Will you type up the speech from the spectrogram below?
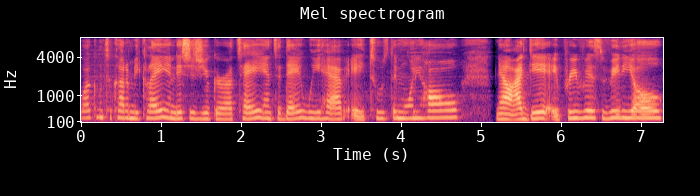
Welcome to Cuttle Me Clay and this is your girl Tay and today we have a Tuesday morning haul. Now I did a previous video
